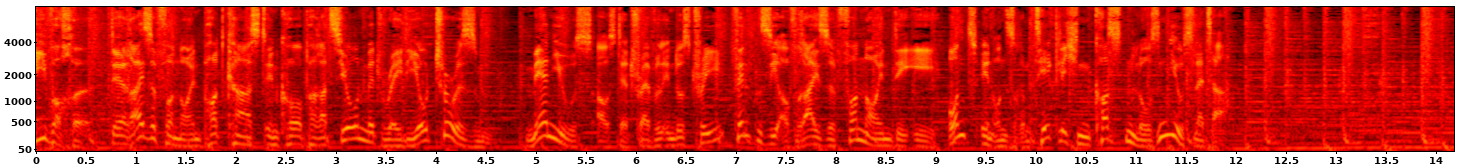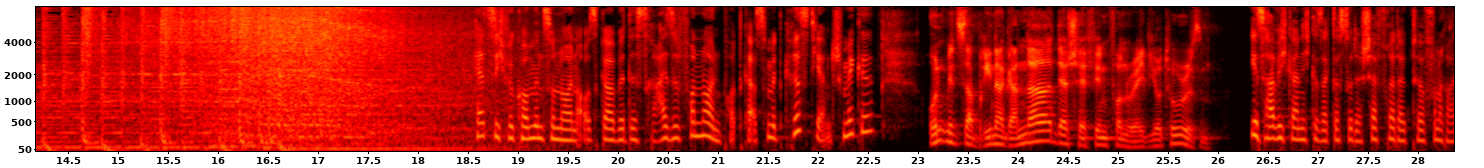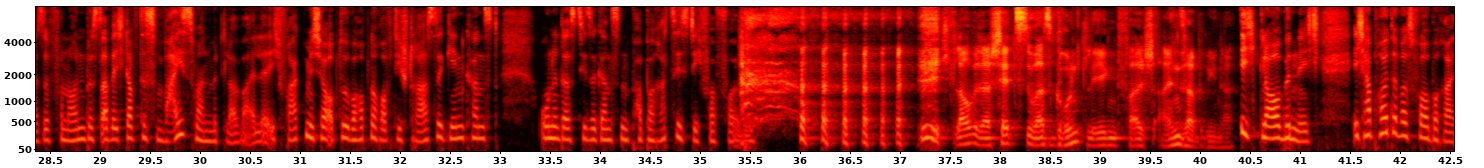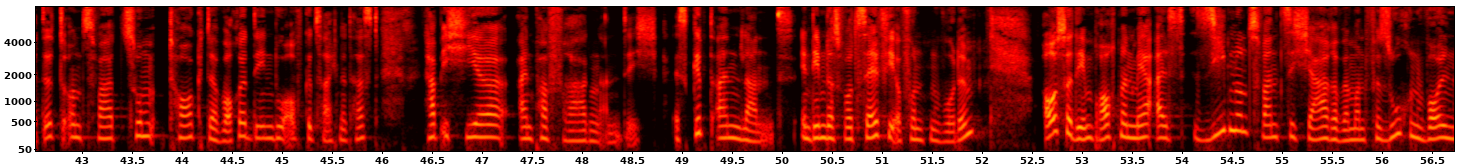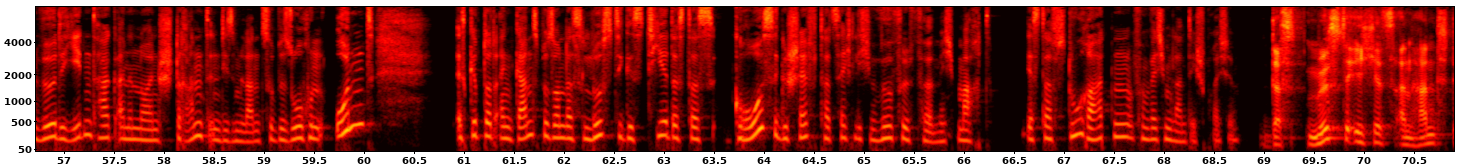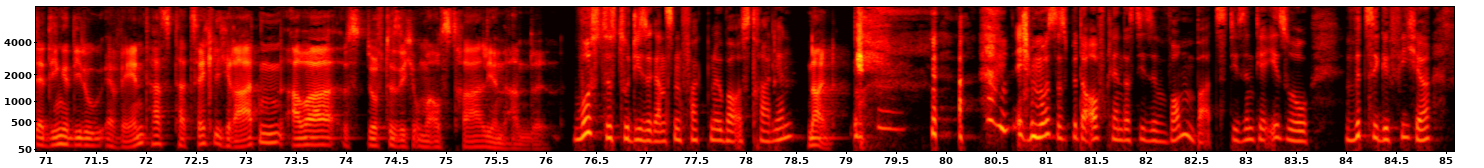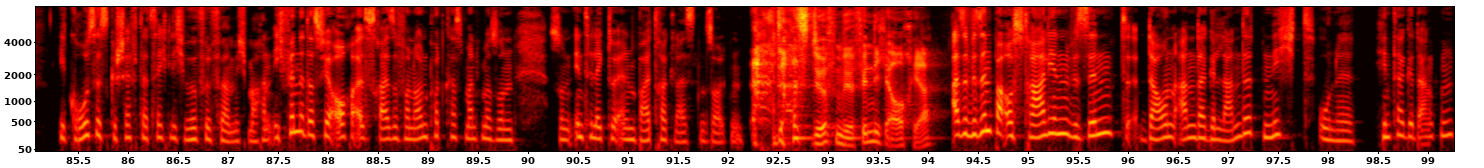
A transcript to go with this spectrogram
Die Woche, der Reise von neuen Podcast in Kooperation mit Radio Tourism. Mehr News aus der Travel Industry finden Sie auf reisevon9.de und in unserem täglichen kostenlosen Newsletter. Herzlich willkommen zur neuen Ausgabe des Reise von Neuen Podcasts mit Christian Schmicke und mit Sabrina Gander, der Chefin von Radio Tourism. Jetzt habe ich gar nicht gesagt, dass du der Chefredakteur von Reise von Neuen bist, aber ich glaube, das weiß man mittlerweile. Ich frage mich ja, ob du überhaupt noch auf die Straße gehen kannst, ohne dass diese ganzen Paparazzis dich verfolgen. ich glaube, da schätzt du was grundlegend falsch ein, Sabrina. Ich glaube nicht. Ich habe heute was vorbereitet und zwar zum Talk der Woche, den du aufgezeichnet hast habe ich hier ein paar Fragen an dich. Es gibt ein Land, in dem das Wort Selfie erfunden wurde. Außerdem braucht man mehr als 27 Jahre, wenn man versuchen wollen würde, jeden Tag einen neuen Strand in diesem Land zu besuchen. Und es gibt dort ein ganz besonders lustiges Tier, das das große Geschäft tatsächlich würfelförmig macht. Jetzt darfst du raten, von welchem Land ich spreche. Das müsste ich jetzt anhand der Dinge, die du erwähnt hast, tatsächlich raten, aber es dürfte sich um Australien handeln. Wusstest du diese ganzen Fakten über Australien? Nein. ich muss es bitte aufklären, dass diese Wombats, die sind ja eh so witzige Viecher, ihr großes Geschäft tatsächlich würfelförmig machen. Ich finde, dass wir auch als Reise von neuen Podcast manchmal so einen, so einen intellektuellen Beitrag leisten sollten. Das dürfen wir, finde ich auch, ja. Also wir sind bei Australien, wir sind down under gelandet, nicht ohne Hintergedanken.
